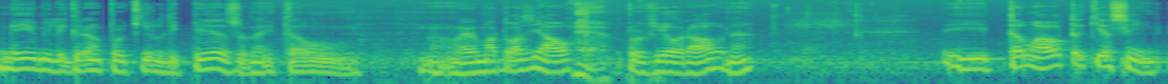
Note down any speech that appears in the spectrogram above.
meio miligrama por quilo de peso, né? Então, não, era uma dose alta é. por via oral, né? E tão alta que, assim,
